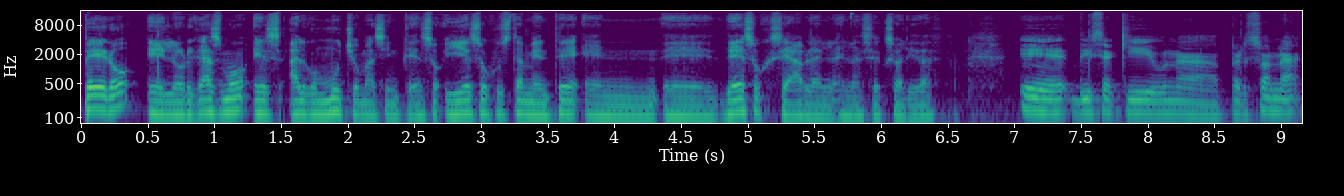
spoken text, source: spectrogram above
Pero el orgasmo es algo mucho más intenso y eso justamente en, eh, de eso se habla en la, en la sexualidad. Eh, dice aquí una persona,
